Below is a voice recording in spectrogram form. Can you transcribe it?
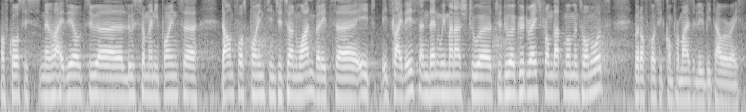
Of course, it's never ideal to uh, lose so many points, uh, downforce points into turn one, but it's uh, it, it's like this. And then we managed to to do a good race from that moment onwards. But of course, it compromised a little bit our race.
